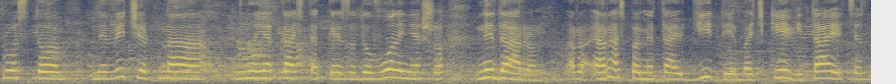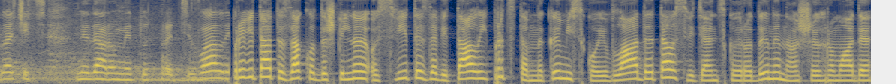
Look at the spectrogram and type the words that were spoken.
просто невичерпна, ну якась таке задоволення, що недаром. Раз пам'ятають діти, батьки вітаються, значить, недаром ми тут працювали. Привітати заклад дошкільної освіти завітали й представники міської влади та освітянської родини нашої громади.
